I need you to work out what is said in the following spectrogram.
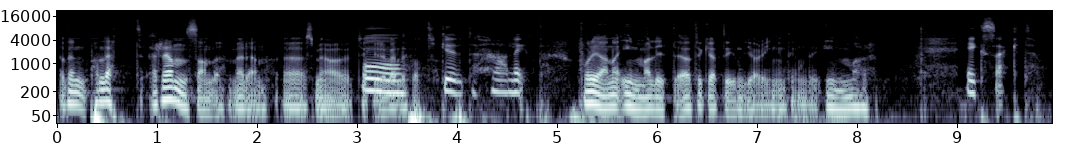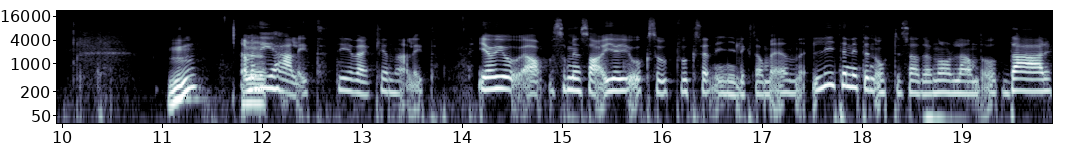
att den palettrensande med den, eh, som jag tycker mm. är väldigt gott. Gud, härligt. Får gärna imma lite. Jag tycker att det gör ingenting om det immar. Exakt. Mm. Ja, men det är härligt. Det är verkligen härligt. Jag är ju, ja, som jag sa, jag är ju också uppvuxen i liksom en liten, liten ort i södra Norrland och där,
